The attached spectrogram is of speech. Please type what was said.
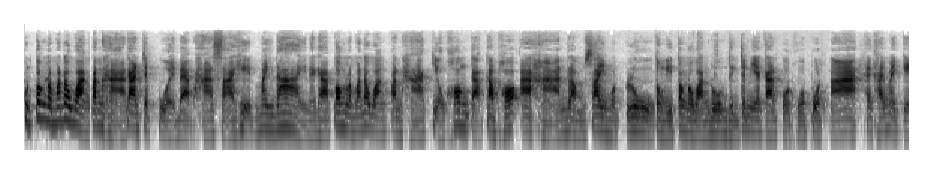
คุณต้องระมัดระวังปัญหาการเจ็บป่วยแบบหาสาเหตุไม่ได้นะครับต้องระมัดระวังปัญหาเกี่ยวข้องกับกระเพาะอาหารลำไส้หมดลูก ตรงนี้ต้องระวังรวมถึงจะมีอาการปวดหัวปวดตาคล้ายๆไมเกร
